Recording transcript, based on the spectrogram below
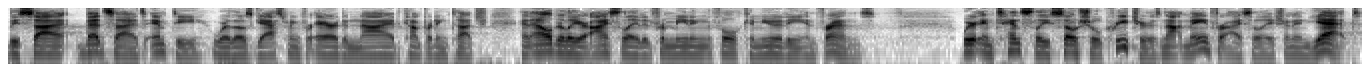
beside bedsides empty where those gasping for air denied comforting touch, and elderly are isolated from meaningful community and friends. We're intensely social creatures, not made for isolation, and yet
